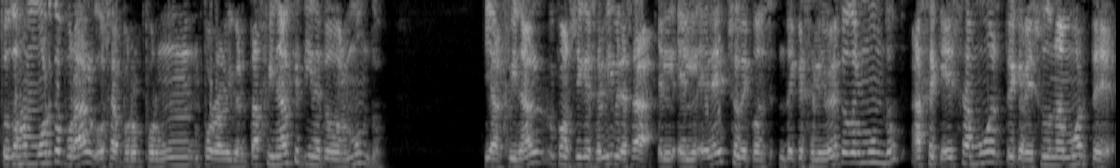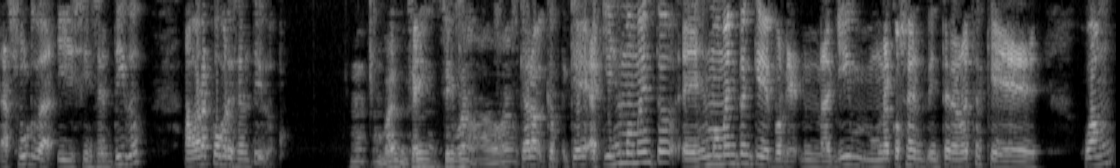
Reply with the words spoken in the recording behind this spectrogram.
Todos han muerto por algo, o sea, por, por, un, por la libertad final que tiene todo el mundo. Y al final consigue ser libre. O sea, el, el- el hecho de, de que se libere todo el mundo hace que esa muerte, que había sido una muerte absurda y sin sentido, ahora cobre sentido. Mm, Bueno, sí, sí, bueno, ahora- Claro, que, que aquí es el momento, es el momento en que, porque aquí una cosa interna nuestra es que Juan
